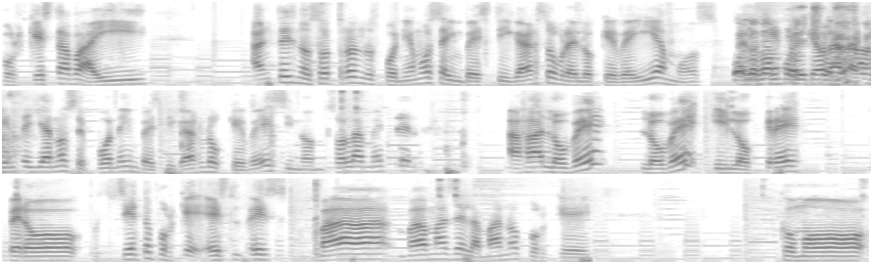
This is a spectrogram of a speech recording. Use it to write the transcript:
por qué estaba ahí. Antes nosotros nos poníamos a investigar sobre lo que veíamos, pero siento que ahora la gente ya no se pone a investigar lo que ve, sino solamente, ajá, lo ve, lo ve y lo cree. Pero siento porque es, es va, va más de la mano porque como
